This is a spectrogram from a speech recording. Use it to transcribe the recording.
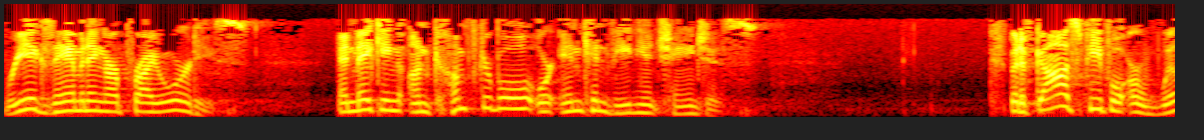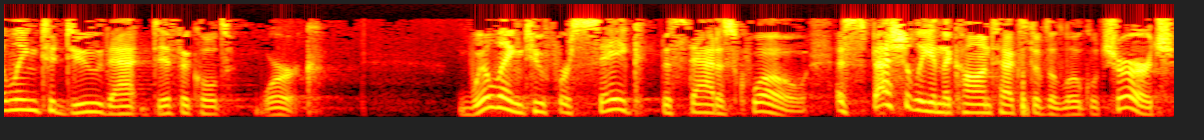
re-examining our priorities, and making uncomfortable or inconvenient changes. But if God's people are willing to do that difficult work, willing to forsake the status quo, especially in the context of the local church,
